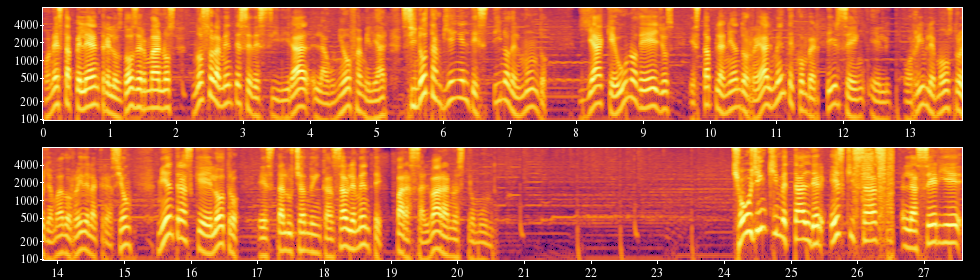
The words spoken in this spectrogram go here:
Con esta pelea entre los dos hermanos, no solamente se decidirá la unión familiar, sino también el destino del mundo, ya que uno de ellos está planeando realmente convertirse en el horrible monstruo llamado Rey de la Creación, mientras que el otro está luchando incansablemente para salvar a nuestro mundo. Choujinki Metalder es quizás la serie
